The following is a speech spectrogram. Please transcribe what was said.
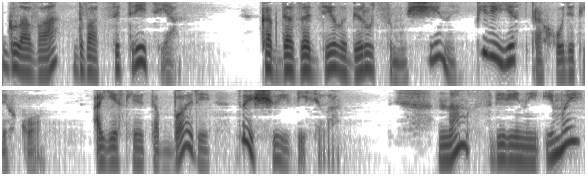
Глава двадцать третья. Когда за дело берутся мужчины, переезд проходит легко. А если это Барри, то еще и весело. Нам с Вериной и Мэй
